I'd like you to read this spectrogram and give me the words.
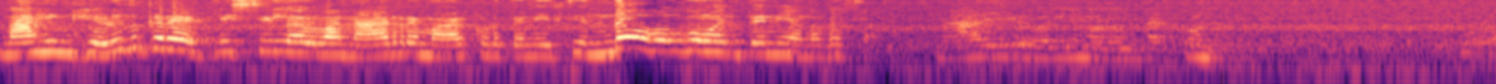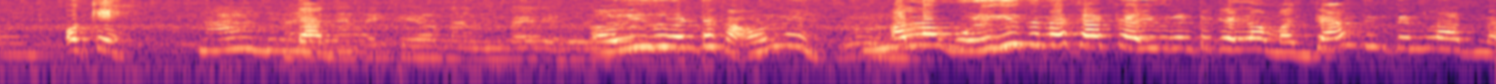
ನಾ ಹಿಂಗೆ ಹೇಳುದು ಕರೆ ಅಟ್ಲೀಸ್ಟ್ ಇಲ್ಲ ಅಲ್ವಾ? ನಾಡ್ರೆ ಮಾಡ್ಕೊಡ್ತೇನೆ ತಿಂದ ಹೋಗುವಂತೇನಿ ಕಟ್ಕೊಂಡು ಓಕೆ ಐದು ಗಂಟೆಗೆ ಅವನ್ನ ಅಲ್ಲ ಹೋಳಿಗೆ ತಿನ್ನಕ ಐದು ಗಂಟೆಗೆ ಹೇಳ ಮಧ್ಯಾಹ್ನ ತಿಂತೇನಿಲ್ಲ ಅದನ್ನ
